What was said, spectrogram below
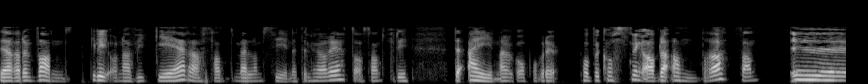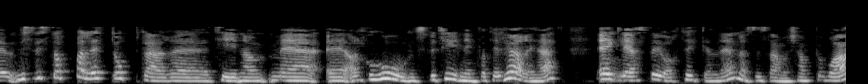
der er det vanskelig å navigere sant, mellom sine tilhørigheter. Sant? Fordi det ene går på, på bekostning av det andre. Sant? Eh, hvis vi stopper litt opp der, eh, Tina, med eh, alkoholens betydning for tilhørighet. Jeg leste jo artikkelen din, og syns den var kjempebra.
